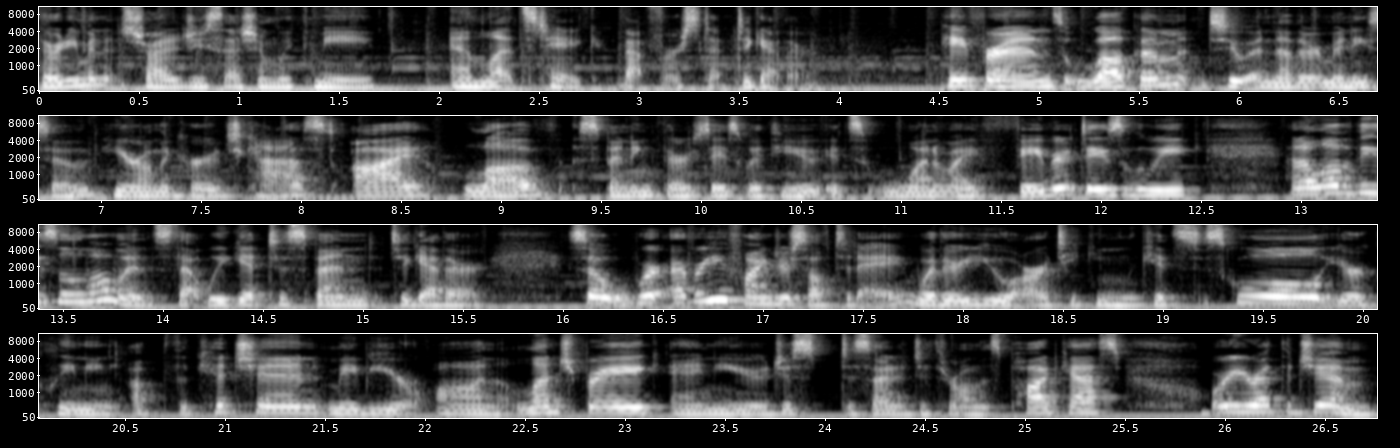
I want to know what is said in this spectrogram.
30 minute strategy session with me and let's take that first step together. Hey friends, welcome to another mini-sode here on the Courage Cast. I love spending Thursdays with you. It's one of my favorite days of the week, and I love these little moments that we get to spend together. So, wherever you find yourself today, whether you are taking the kids to school, you're cleaning up the kitchen, maybe you're on lunch break and you just decided to throw on this podcast, or you're at the gym,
